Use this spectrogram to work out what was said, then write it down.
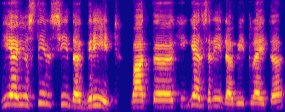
here you still see the grid, but uh, he gets rid of it later.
